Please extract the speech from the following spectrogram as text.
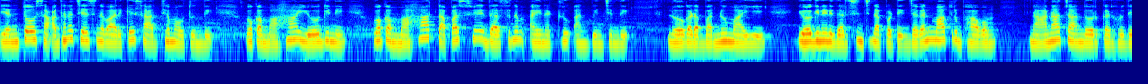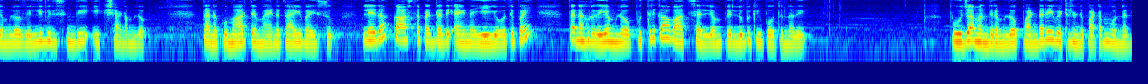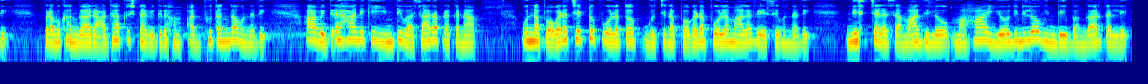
ఎంతో సాధన చేసిన వారికే సాధ్యమవుతుంది. ఒక మహాయోగిని ఒక మహా తపస్విని దర్శనం అయినట్లు అనిపించింది. లోగడ బన్నుమాయి యోగినిని దర్శించినప్పటి జగన్మాతృభావం నానా చాందోర్కర్ హృదయంలో వెల్లివిరిసింది ఈ క్షణంలో. తన కుమార్తె మైనతాయి వయసు లేదా కాస్త పెద్దది అయిన ఈ యువతిపై తన హృదయంలో పుత్రికా వాత్సల్యం పెల్లుబికిపోతున్నది. పూజా మందిరంలో పండరీ విఠలుని పటం ఉన్నది. ప్రముఖంగా రాధాకృష్ణ విగ్రహం అద్భుతంగా ఉన్నది. ఆ విగ్రహానికి ఇంటి వసార ప్రకన ఉన్న పొగడ చెట్టు పూలతో గుర్చిన పొగడ పూలమాల వేసి ఉన్నది. నిశ్చల సమాధిలో మహాయోగినిలో ఉంది బంగారు తల్లి.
